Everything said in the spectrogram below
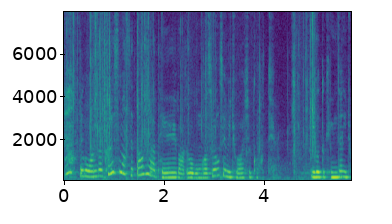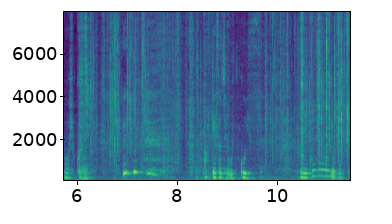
헉, 이거 완전 크리스마스 딱이야. 대박. 이거 뭔가 수영쌤이 좋아하실 것 같아요. 이것도 굉장히 좋아하셨거든요. 저 밖에서 지금 웃고 있어. 그리고 요거트.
